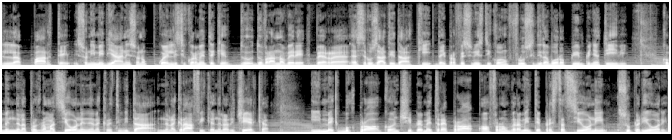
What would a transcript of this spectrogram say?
la parte, sono i mediani, sono quelli sicuramente che do- dovranno avere per essere usati da chi, dai professionisti con flussi di lavoro più impegnativi, come nella programmazione, nella creatività, nella grafica, nella ricerca i MacBook Pro con chip M3 Pro offrono veramente prestazioni superiori.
